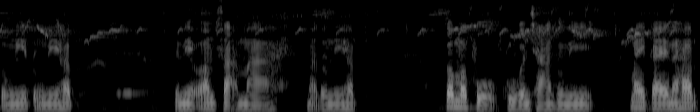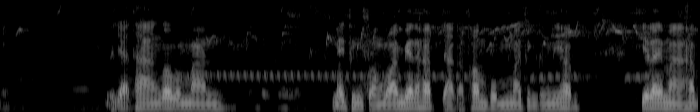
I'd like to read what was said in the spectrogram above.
ตรงนี้ตรงนี้ครับตรงนี้อ้อมสระมามาตรงนี้ครับ ก็มาผูกคูกันช้างตรงนี้ไม่ไกลนะครับ ระยะทางก็ประมาณไม่ถึงสองร้อยเมตรนะครับ จากกระท่อมผมมาถึงตรงนี้ครับ ที่ไล่มาครับ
